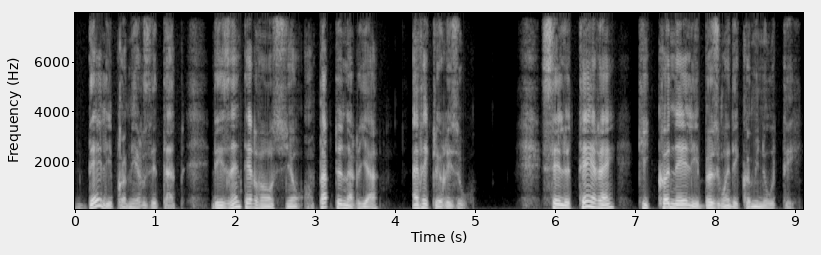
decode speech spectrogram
dès les premières étapes, des interventions en partenariat avec le réseau. C'est le terrain qui connaît les besoins des communautés.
